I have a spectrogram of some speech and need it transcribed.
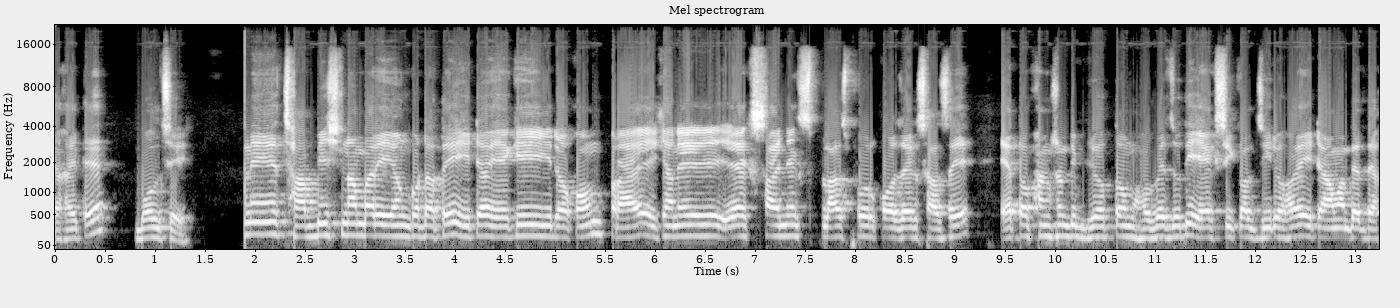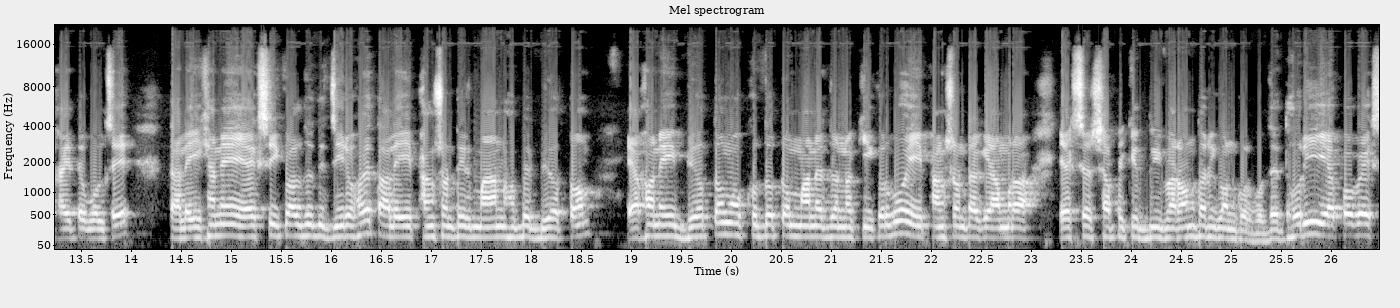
দেখাইতে বলছে। এখানে ছাব্বিশ নাম্বার এই অঙ্কটাতে এটা একই রকম, প্রায় এখানে X sine X plus four cos X আছে। এত ফাংশনটি বৃহত্তম হবে যদি এক্স ইকুয়াল জিরো হয়, এটা আমাদের দেখাইতে বলছে। তাহলে এখানে এক্স ইকুয়াল যদি জিরো হয়, তাহলে এই ফাংশনটির মান হবে বৃহত্তম। এখন এই বৃহত্তম ও ক্ষুদ্রতম মানের জন্য কি করব? এই ফাংশনটাকে আমরা এক্সের সাপেক্ষে দুইবার অন্তরীকরণ করব। যে ধরি এফ অফ এক্স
